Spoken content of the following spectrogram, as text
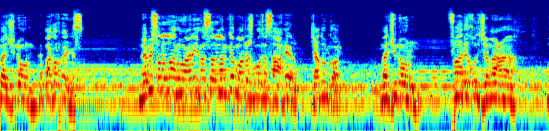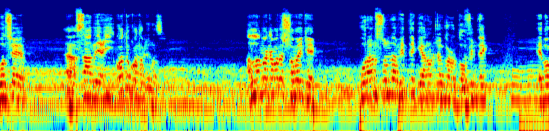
মাজনুন পাগল হয়ে গেছে। নবী সাল্লাল্লাহু আলাইহি ওয়াসাল্লামকে মানুষ বলছে, সাহের, জাদুকর। মাজনুন, ফারিকুল জামাআ। বলছে কত কথা বলেছে। আল্লাহ পাক আমাদের সবাইকে কোরআন, সুন্নাহ ভিত্তিক জ্ঞান অর্জন করার তৌফিক দেখ এবং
